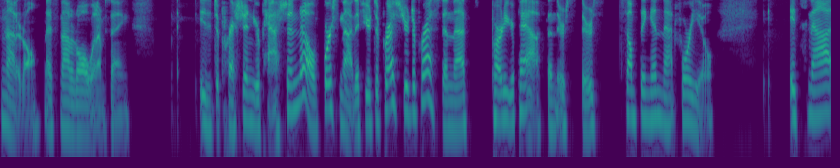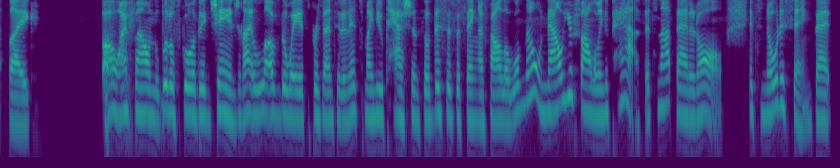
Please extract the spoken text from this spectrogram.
not at all. That's not at all what I'm saying. Is depression your passion? No, of course not. If you're depressed, you're depressed and that's part of your path and there's there's something in that for you. It's not like oh, I found the little school of big change and I love the way it's presented and it's my new passion. So this is the thing I follow. Well, no, now you're following a path. It's not that at all. It's noticing that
